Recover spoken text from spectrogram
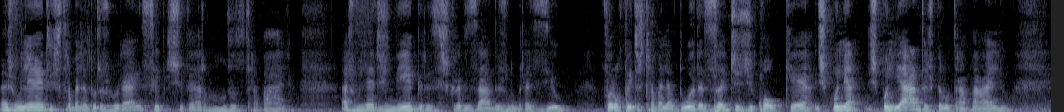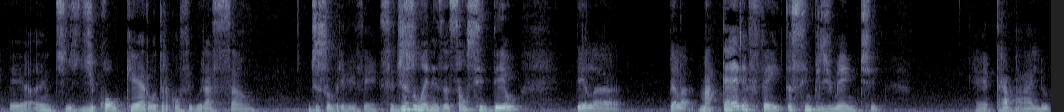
As mulheres trabalhadoras rurais sempre estiveram no mundo do trabalho. As mulheres negras escravizadas no Brasil foram feitas trabalhadoras antes de qualquer espolia, espoliadas pelo trabalho, é, antes de qualquer outra configuração de sobrevivência. A desumanização se deu pela, pela matéria feita simplesmente é, trabalho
